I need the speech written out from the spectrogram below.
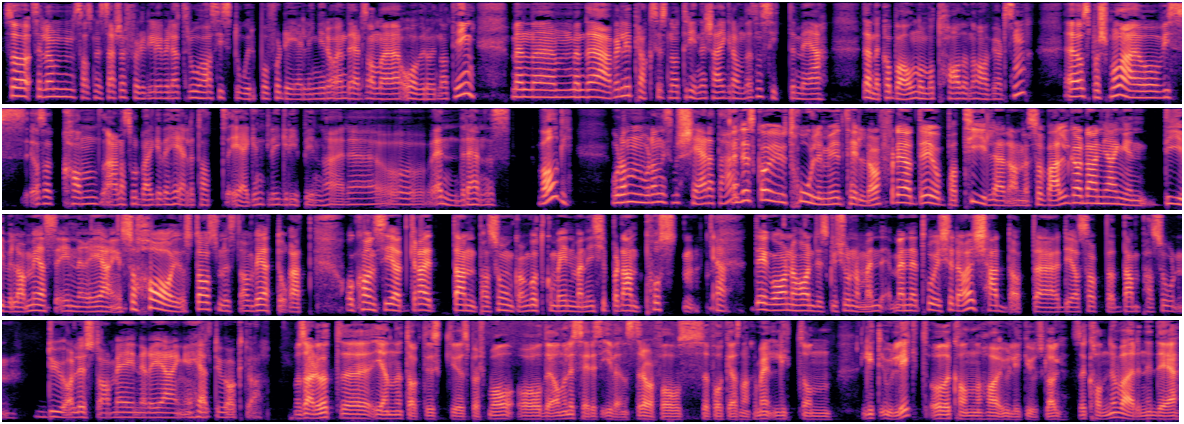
Så selv om statsministeren selvfølgelig vil jeg tro har siste ord på fordelinger og en del sånne overordna ting, men, eh, men, det er vel i praksis nå Trine Skei Grande som sitter med denne kabalen om å ta denne avgjørelsen. Eh, og spørsmålet er jo hvis altså, Kan Erna Solberg i det hele tatt egentlig gripe inn her eh, og endre hennes valg? Hvordan, hvordan liksom skjer dette her? Det skal jo utrolig mye til, da. For det er jo partilederne som velger den gjengen de vil ha med seg inn i regjeringen. Så har jo statsministeren vetorett og kan si at greit, den personen kan godt komme inn, men ikke på den posten. Ja. Det går an å ha en diskusjon om, men, men, jeg tror ikke det har skjedd at uh, de har sagt at den personen du har lyst til å ha med inn i regjering, er helt uaktuell. Men så er det jo et, uh, igjen et taktisk spørsmål, og det analyseres i Venstre, i hvert fall hos folk jeg snakker med, litt, sånn, litt ulikt, og det kan ha ulike utslag. Så det kan jo være en idé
